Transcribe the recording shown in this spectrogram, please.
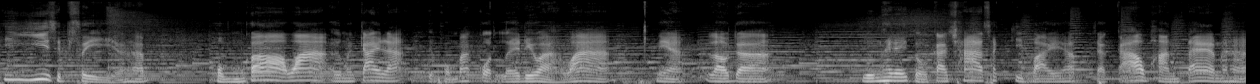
ที่ 24 นะครับ ผมก็ว่าเออมันใกล้แล้วเดี๋ยวผมมากดเลยดีกว่าว่าเนี่ยเราจะลุ้นให้ได้ตัวกาชาสักกี่ใบครับ จาก 9,000 แต้มนะฮะ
